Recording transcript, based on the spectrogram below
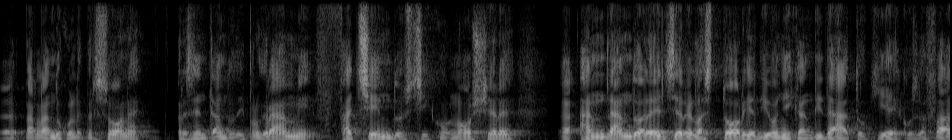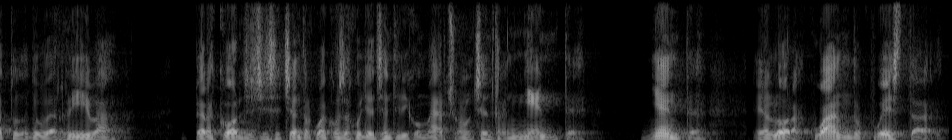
eh, parlando con le persone, presentando dei programmi, facendoci conoscere, eh, andando a leggere la storia di ogni candidato, chi è, cosa ha fatto, da dove arriva, per accorgerci se c'entra qualcosa con gli agenti di commercio o non c'entra niente, niente. E allora quando questa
